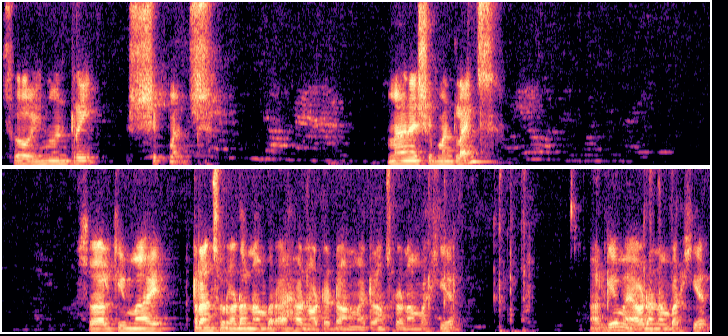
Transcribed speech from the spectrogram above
So inventory shipments, manage shipment lines. So I'll give my transfer order number. I have noted down my transfer number here. I'll give my order number here.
